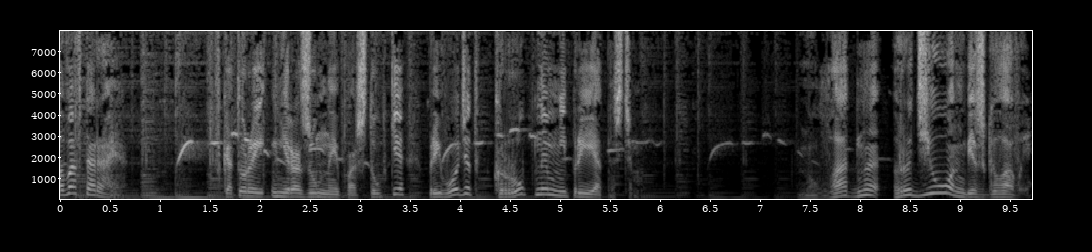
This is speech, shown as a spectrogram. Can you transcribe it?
Глава вторая, в которой неразумные поступки приводят к крупным неприятностям. «Ну ладно, Родион без головы.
